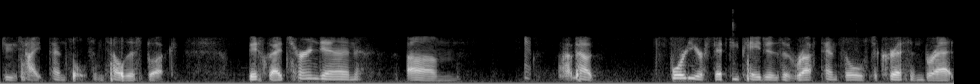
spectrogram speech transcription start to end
do tight pencils until this book. Basically, I turned in um, about 40 or 50 pages of rough pencils to Chris and Brett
